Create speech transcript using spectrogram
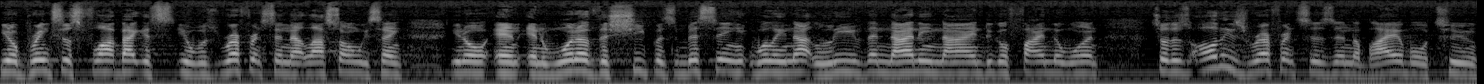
you know, brings his flock back, it's, it was referenced in that last song we sang, you know, and, and one of the sheep is missing, will he not leave the 99 to go find the one? So there's all these references in the Bible to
